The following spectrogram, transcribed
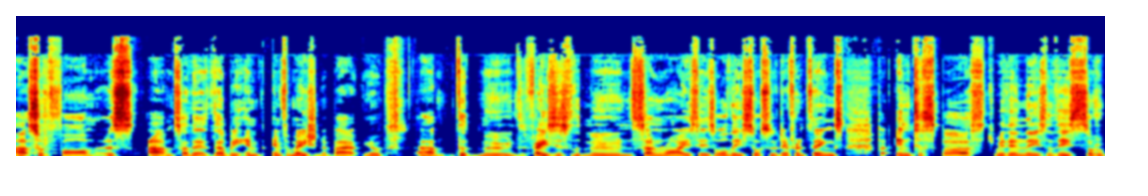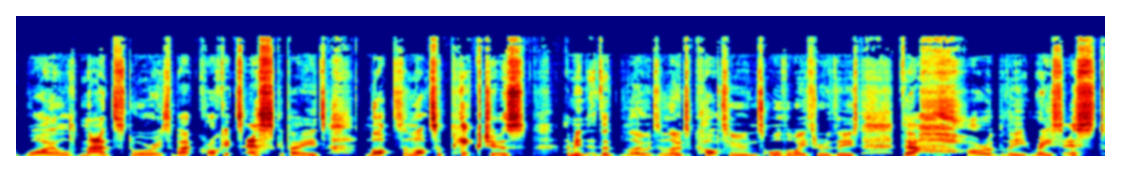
uh, sort of farmers. Um, so there, will be in, information about, you know, um, the moon, the phases of the moon, sunrises, all these sorts of different things. But interspersed within these are these sort of wild, mad stories about Crockett's escapades, lots and lots of pictures I mean, the loads and loads of cartoons all the way through these. They're horribly racist,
